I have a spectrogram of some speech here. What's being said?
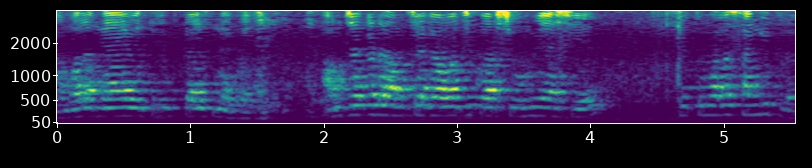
आम्हाला न्याय व्यतिरिक्त काहीच नाही पाहिजे. आमच्याकडे आमच्या गावाची पार्श्वभूमी अशी आहे हे तुम्हाला सांगितलं.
